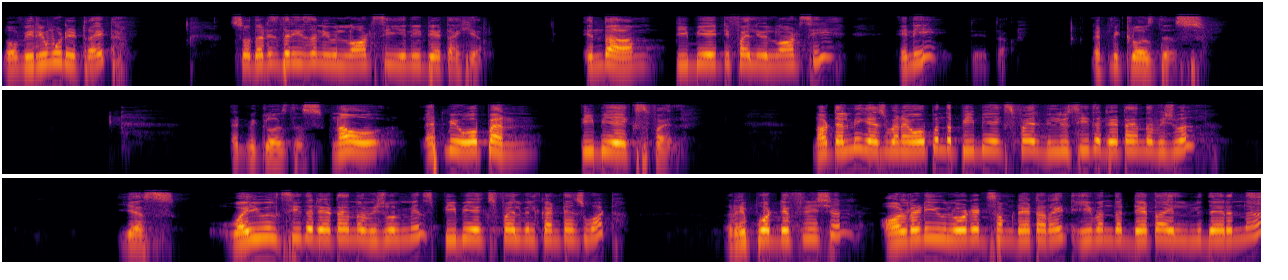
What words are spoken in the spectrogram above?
No, we removed it, right? So that is the reason you will not see any data here. In the PBIT file, you will not see any data. Let me close this. Let me close this. Now, let me open PBIX file. Now tell me guys, when I open the PBIX file, will you see the data in the visual? Yes. Why you will see the data in the visual means PBIX file will contains what? Report definition. Already you loaded some data, right? Even the data will be there in the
